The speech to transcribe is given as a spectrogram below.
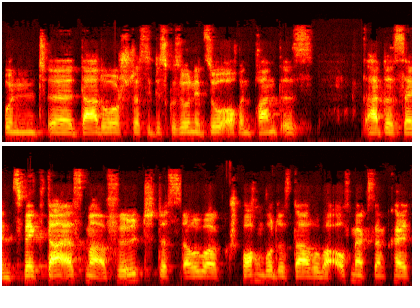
Und äh, dadurch, dass die Diskussion jetzt so auch in Brand ist, hat es seinen Zweck da erstmal erfüllt, dass darüber gesprochen wurde, dass darüber Aufmerksamkeit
